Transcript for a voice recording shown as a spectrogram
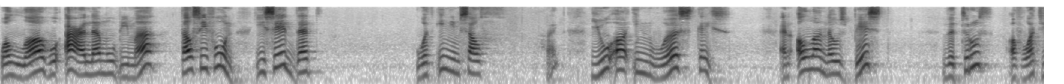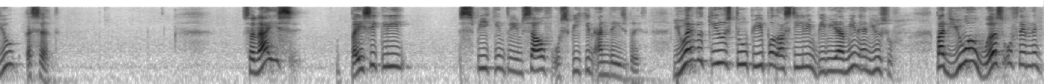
والله أعلم بما تصفون he said that within himself right you are in worst case and Allah knows best the truth of what you assert so now he's basically speaking to himself or speaking under his breath you have accused two people of stealing Binyamin and Yusuf. But you are worse off than them.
